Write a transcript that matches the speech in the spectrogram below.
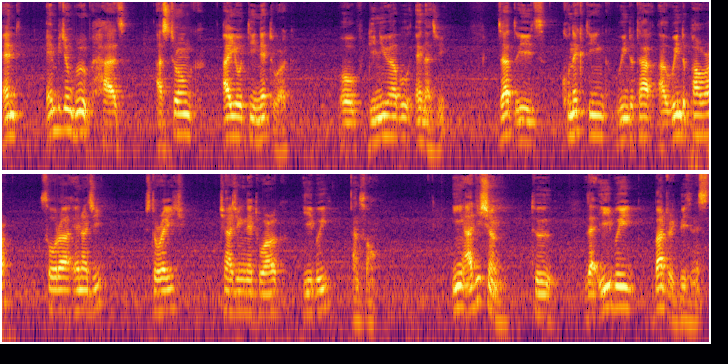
And Envision Group has a strong IoT network of renewable energy that is connecting wind, uh, wind power, solar energy, storage, charging network, EV, and so on. In addition to the EV battery business,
